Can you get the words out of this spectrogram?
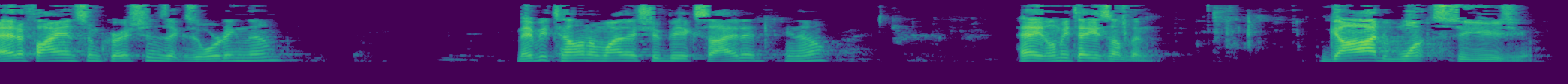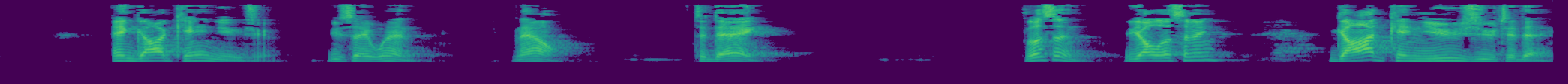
edifying some Christians, exhorting them. Maybe telling them why they should be excited, you know? Hey, let me tell you something. God wants to use you. And God can use you. You say when? Now. Today. Listen, y'all listening? God can use you today.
